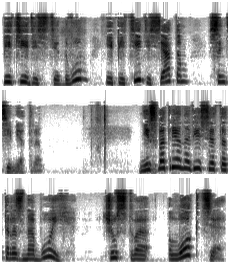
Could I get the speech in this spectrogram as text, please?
52,5 сантиметра. Несмотря на весь этот разнобой, чувство локтя,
